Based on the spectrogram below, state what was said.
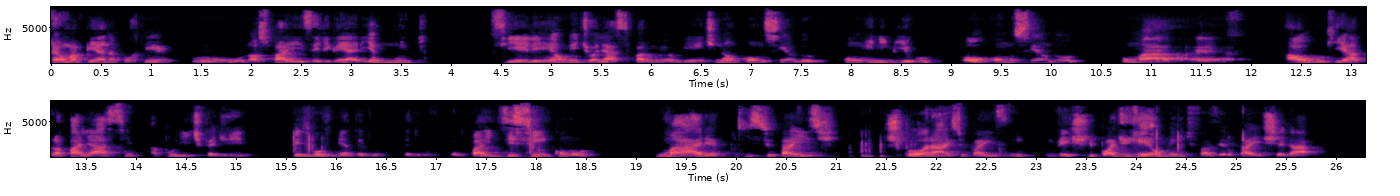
é uma pena porque o nosso país ele ganharia muito se ele realmente olhasse para o meio ambiente não como sendo um inimigo ou como sendo uma é, algo que atrapalhasse a política de desenvolvimento do, do, do país, e sim como uma área que se o país explorar, e se o país investir, pode realmente fazer o país chegar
